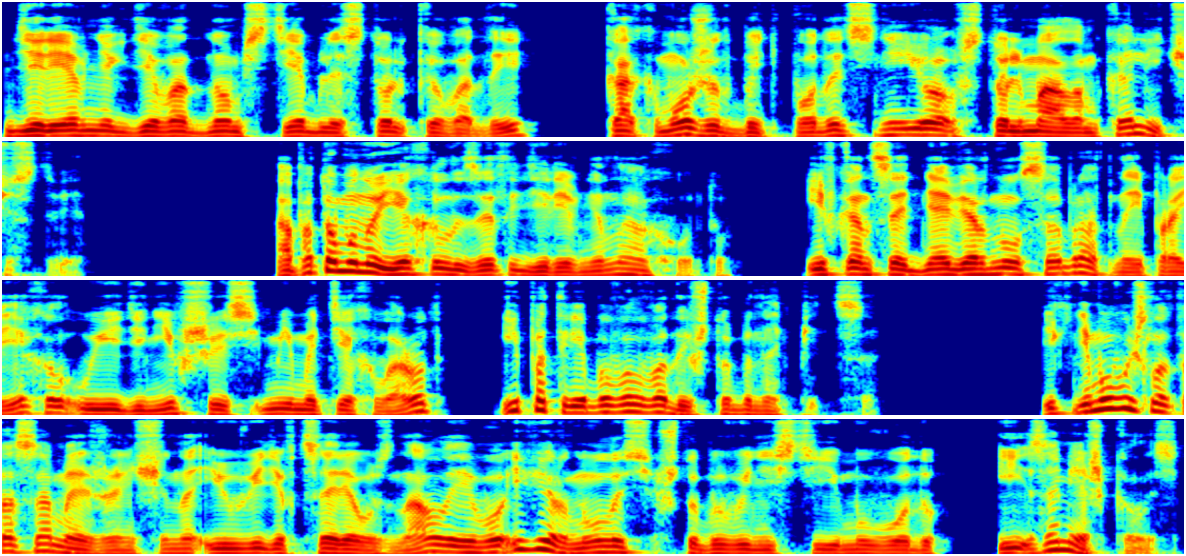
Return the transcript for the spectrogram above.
деревня, где в одном стебле столько воды, как может быть подать с нее в столь малом количестве? А потом он уехал из этой деревни на охоту. И в конце дня вернулся обратно и проехал, уединившись мимо тех ворот, и потребовал воды, чтобы напиться. И к нему вышла та самая женщина, и, увидев царя, узнала его и вернулась, чтобы вынести ему воду, и замешкалась.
